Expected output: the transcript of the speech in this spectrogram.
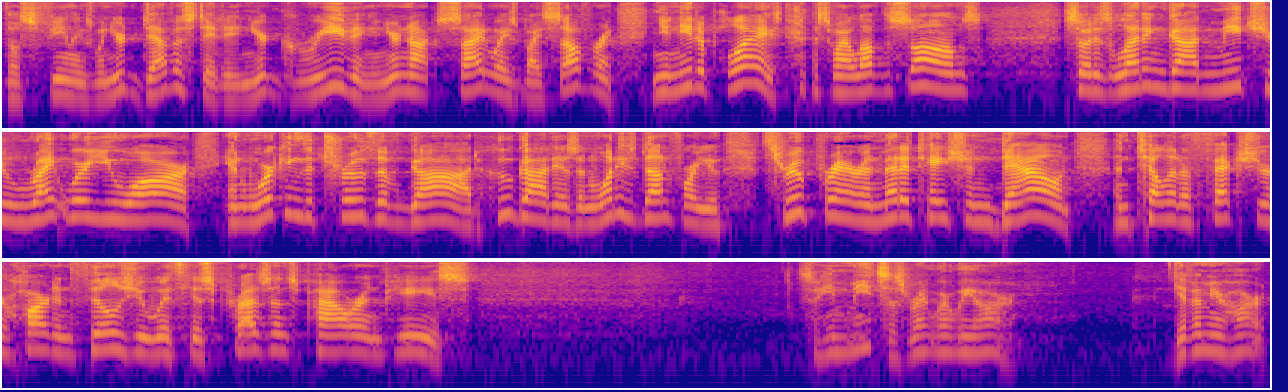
those feelings. When you're devastated and you're grieving and you're knocked sideways by suffering and you need a place. That's why I love the Psalms. So it is letting God meet you right where you are and working the truth of God, who God is and what He's done for you through prayer and meditation down until it affects your heart and fills you with His presence, power, and peace. So He meets us right where we are. Give him your heart.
